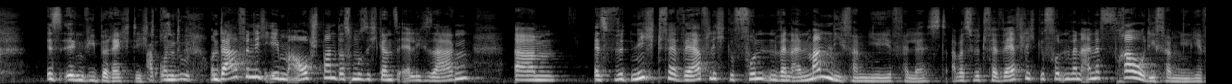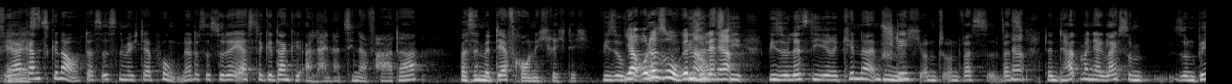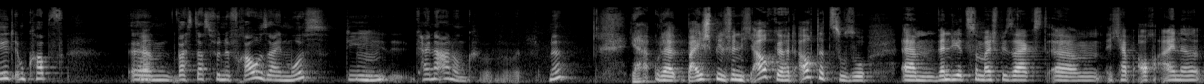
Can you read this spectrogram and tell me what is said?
ist irgendwie berechtigt. Absolut. Und, und da finde ich eben auch spannend, das muss ich ganz ehrlich sagen, ähm, es wird nicht verwerflich gefunden, wenn ein Mann die Familie verlässt, aber es wird verwerflich gefunden, wenn eine Frau die Familie verlässt. Ja, ganz genau. Das ist nämlich der Punkt. Ne? Das ist so der erste Gedanke. Alleinerziehender Vater, was ist denn mit der Frau nicht richtig? Wieso, ja, oder so, genau. Wieso lässt, ja. die, wieso lässt die ihre Kinder im mhm. Stich und, und was, was, ja. dann hat man ja gleich so ein, so ein Bild im Kopf, ähm, ja. was das für eine Frau sein muss, die, mhm. keine Ahnung, ne? Ja, oder Beispiel finde ich auch, gehört auch dazu. So, ähm, wenn du jetzt zum Beispiel sagst, ähm, ich habe auch eine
